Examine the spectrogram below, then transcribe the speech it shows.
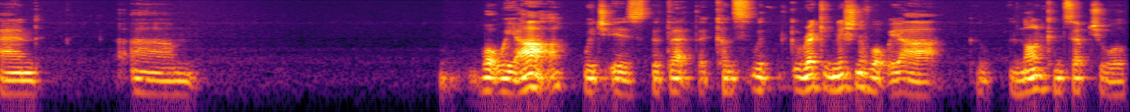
and um, what we are, which is that, that the with recognition of what we are non-conceptual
